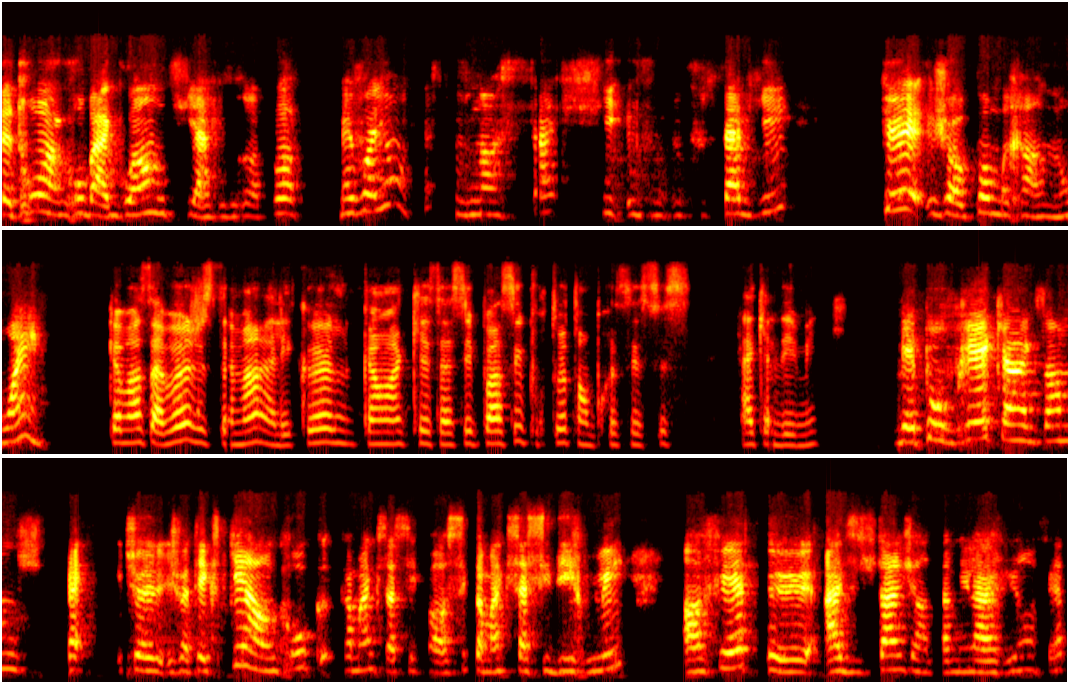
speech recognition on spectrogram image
As trop un gros background, tu n'y arriveras pas. Mais voyons, qu'est-ce que vous en sachiez, vous, vous saviez que je ne vais pas me rendre loin? Comment ça va justement à l'école? Comment que ça s'est passé pour toi, ton processus académique? Mais pour vrai, quand exemple, ben, je, vais t'expliquer en gros comment que ça s'est passé, comment que ça s'est déroulé. En fait, euh, à 18 ans, j'ai entamé la rue, en fait.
